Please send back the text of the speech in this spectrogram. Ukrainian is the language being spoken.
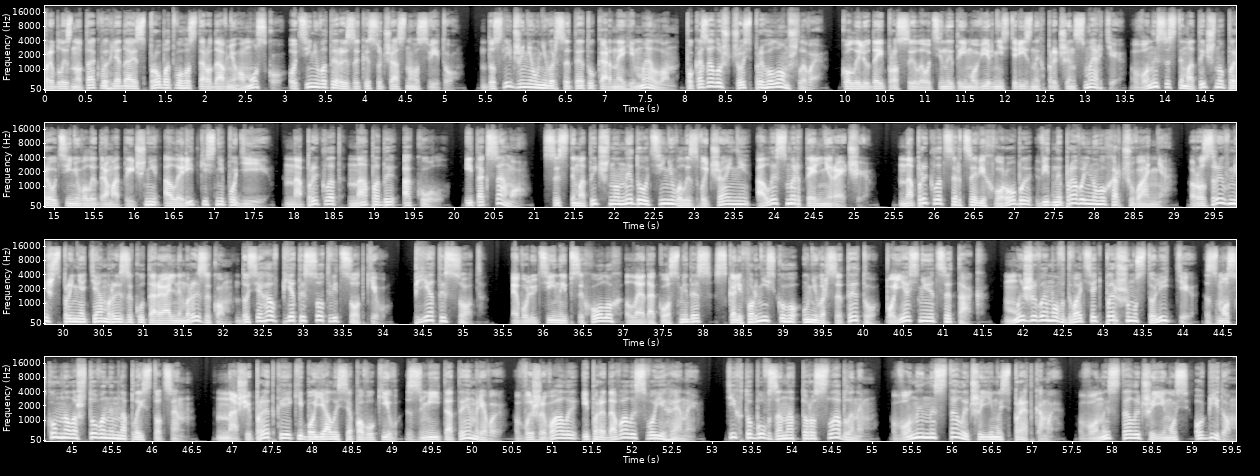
Приблизно так виглядає спроба твого стародавнього мозку оцінювати ризики сучасного світу. Дослідження університету Карнегі Меллон показало щось приголомшливе. Коли людей просили оцінити ймовірність різних причин смерті, вони систематично переоцінювали драматичні, але рідкісні події, наприклад, напади акул. І так само систематично недооцінювали звичайні, але смертельні речі, наприклад, серцеві хвороби від неправильного харчування. Розрив між сприйняттям ризику та реальним ризиком досягав 500%. 500. Еволюційний психолог Леда Космідес з Каліфорнійського університету пояснює це так: ми живемо в 21 столітті з мозком налаштованим на плейстоцен. Наші предки, які боялися павуків, змій та темряви, виживали і передавали свої гени. Ті, хто був занадто розслабленим, вони не стали чиїмось предками, вони стали чиїмось обідом.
